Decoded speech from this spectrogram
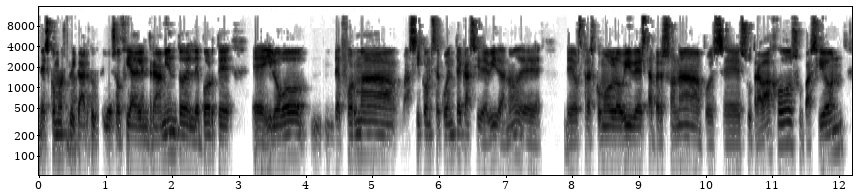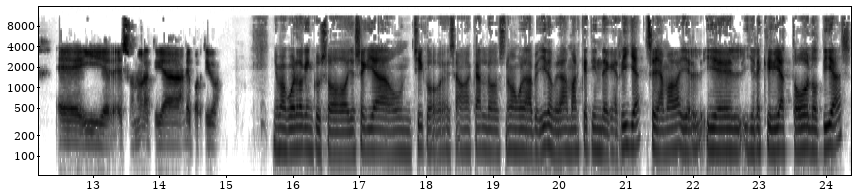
es como explicar tu filosofía del entrenamiento, del deporte eh, y luego de forma así consecuente casi de vida, ¿no? De, de ostras, cómo lo vive esta persona, pues eh, su trabajo, su pasión y eso, ¿no? La actividad deportiva. Yo me acuerdo que incluso yo seguía a un chico se llamaba Carlos, no me acuerdo el apellido, pero era marketing de guerrilla, se llamaba, y él, y él, y él escribía todos los días.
